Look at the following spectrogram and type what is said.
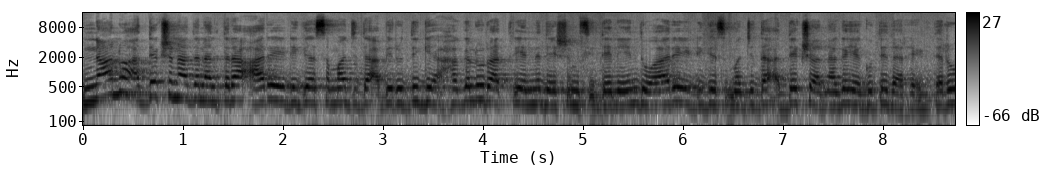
ನಾನು ಅಧ್ಯಕ್ಷನಾದ ನಂತರ ಆರ್ಯ ಇಡಿಗ ಸಮಾಜದ ಅಭಿವೃದ್ಧಿಗೆ ಹಗಲು ರಾತ್ರಿಯನ್ನೇ ಶ್ರಮಿಸಿದ್ದೇನೆ ಎಂದು ಆರ್ಯ ಇಡಿಗ ಸಮಾಜದ ಅಧ್ಯಕ್ಷ ನಗಯ್ಯ ಗುತ್ತೇದಾರ್ ಹೇಳಿದರು.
